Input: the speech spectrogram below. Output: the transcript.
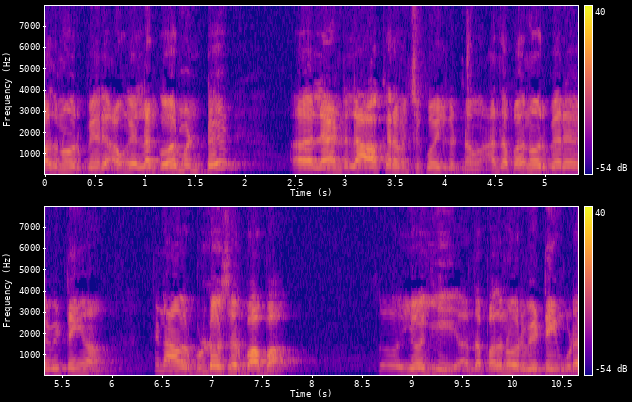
பதினோரு பேர் அவங்க எல்லாம் கவர்மெண்ட்டு லேண்டில் ஆக்கிரமித்து கோயில் கட்டினவங்க அந்த பதினோரு பேர் வீட்டையும் ஏன்னா அவர் புல்டோசர் பாபா. ஸோ யோகி அந்த பதினோரு வீட்டையும் கூட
